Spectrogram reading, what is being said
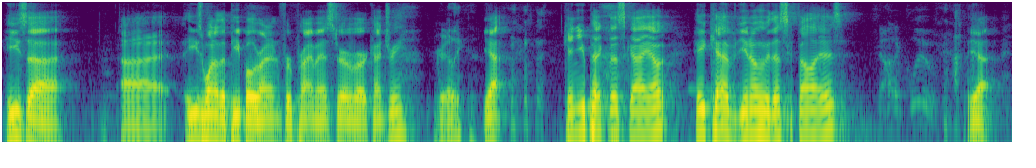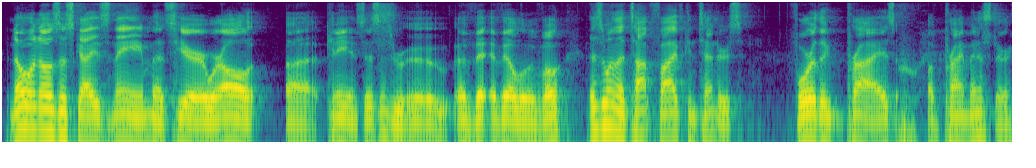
He's uh, uh, he's one of the people running for prime minister of our country. Really? Yeah. Can you pick this guy out? Hey, Kev, do you know who this fella is? Not a clue. Yeah. No one knows this guy's name that's here. We're all uh, Canadian citizens uh, av- available to vote. This is one of the top five contenders for the prize of prime minister.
